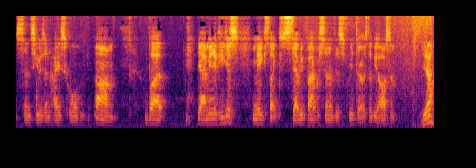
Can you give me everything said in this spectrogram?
since he was in high school. Um, but yeah, I mean, if he just makes like seventy five percent of his free throws, that'd be awesome. Yeah,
